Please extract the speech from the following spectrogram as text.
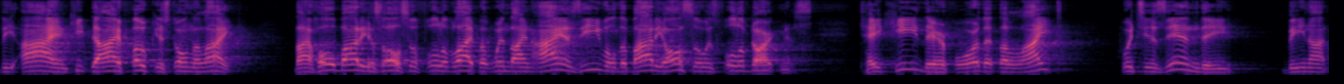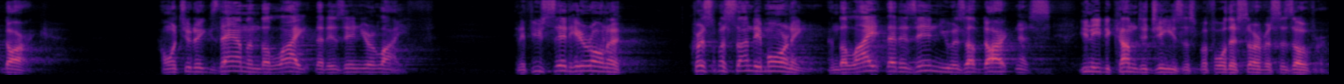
the eye and keep the eye focused on the light. Thy whole body is also full of light, but when thine eye is evil, the body also is full of darkness. Take heed, therefore, that the light which is in thee be not dark. I want you to examine the light that is in your life. And if you sit here on a Christmas Sunday morning and the light that is in you is of darkness, you need to come to Jesus before this service is over.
